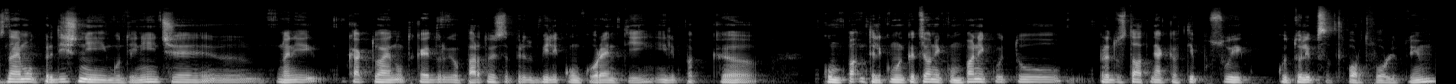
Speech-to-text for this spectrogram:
Знаем от предишни години, че е, нали, както едно, така и други оператори са придобили конкуренти или пък е, компа... телекомуникационни компании, които предоставят някакъв тип услуги, които липсват в портфолиото им.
